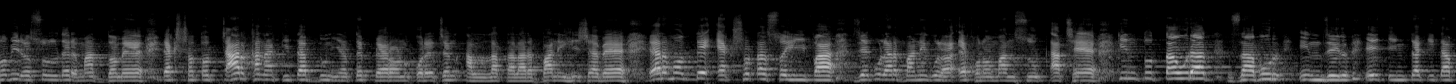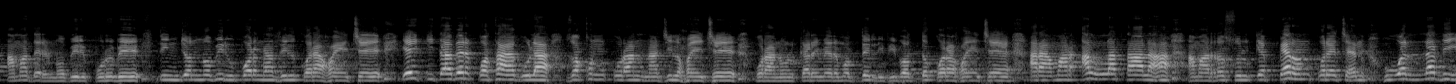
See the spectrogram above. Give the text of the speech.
নবী রসুলদের মাধ্যমে একশত চারখানা কিতাব দুনিয়াতে প্রেরণ করেছেন আল্লাহ তালার বাণী হিসেবে। এর মধ্যে একশোটা সহিফা, যেগুলার বাণীগুলা এখনও মানসুক আছে। কিন্তু তাওরাত, জাবুর ইঞ্জিল এই তিনটা কিতাব আমাদের নবীর পূর্বে, তিনজন নবীর উপর নাজিল করা হয়েছে। এই কিতাবের কথাগুলা যখন কোরআন নাজিল হয়েছে, কোরআনুল কারিমের মধ্যে লিপিবদ্ধ করা হয়েছে। আর আমার আল্লাহ তালা আমার রসুলকে প্রেরণ করেছেন, হুয়াল্লাযী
